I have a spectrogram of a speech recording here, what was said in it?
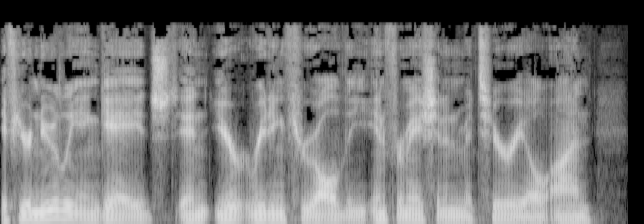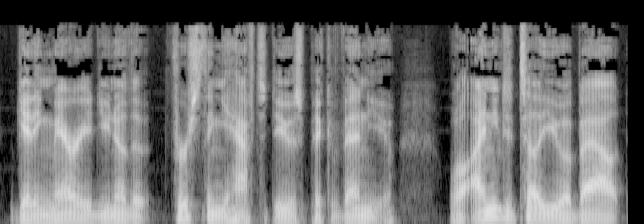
if you're newly engaged and you're reading through all the information and material on getting married, you know the first thing you have to do is pick a venue. Well, I need to tell you about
